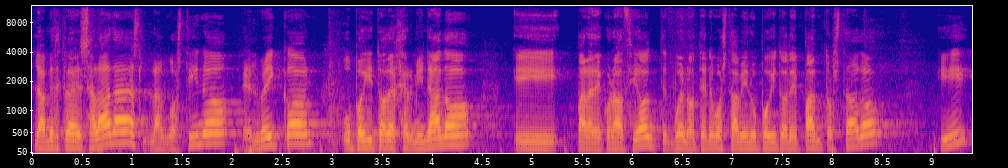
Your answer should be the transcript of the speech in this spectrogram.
La mezcla de ensaladas, langostino, el bacon, un poquito de germinado y para decoración, bueno, tenemos también un poquito de pan tostado y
